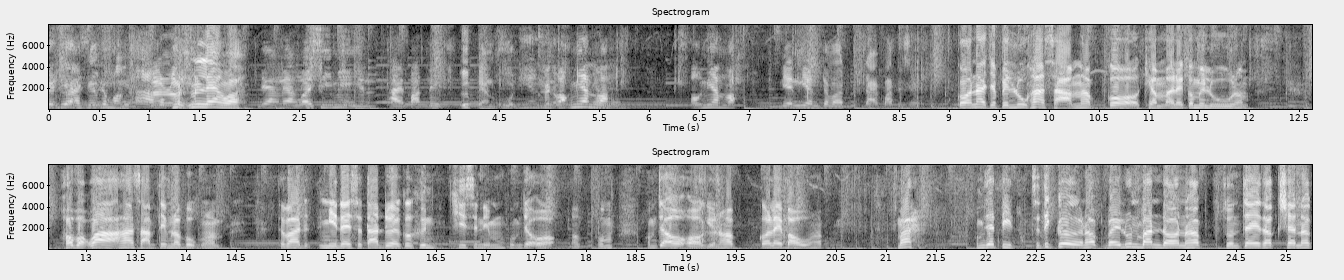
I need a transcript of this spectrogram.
ยร์เกียร์เกียร์ของข้ามันมันแรงวะแดงแดงลอยซีมี่เห็นถ่ายปัดดิเออแปลนโคตรเฮี้ยเป็นออกเนียนวะ ออกเนียนวะเนียนเนียนจะมาดากปัดใช่ก็น่าจะเป็นลูก 53 นะครับ ก็แคมอะไรก็ไม่รู้นะครับ เขาบอกว่า 53 เต็มระบบนะครับ แต่ว่ามีไดสตาร์ทด้วยก็ขึ้นขี้สนิม ผมจะออกเอ้าผมผมจะเอาออกอยู่นะครับ ก็ไล่เบานะครับ มา ผมจะติดสติกเกอร์นะครับวัยรุ่นบ้านดอนนะครับ สนใจทักแชทนะ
